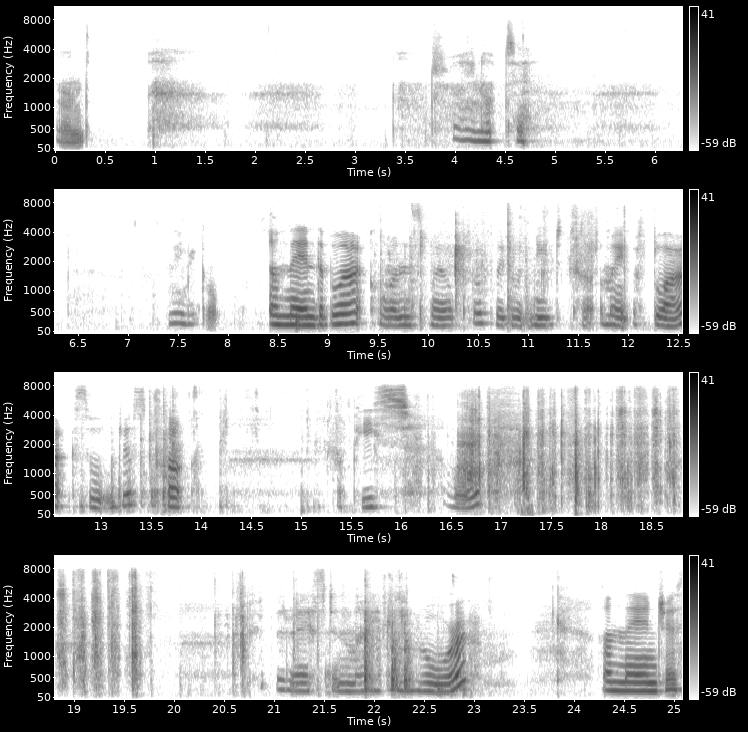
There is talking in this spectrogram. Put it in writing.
And try not to there we go and then the black ones well probably don't need that amount of black so we'll just cut piece off put the rest in my drawer. And then just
